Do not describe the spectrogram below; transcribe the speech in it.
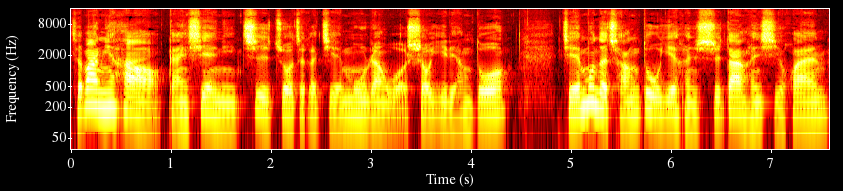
泽爸你好，感谢你制作这个节目，让我受益良多。节目的长度也很适当，很喜欢。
